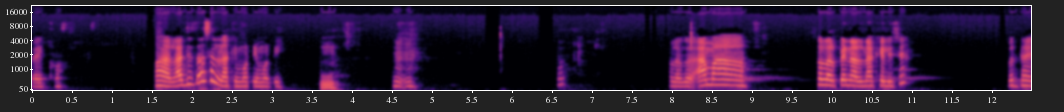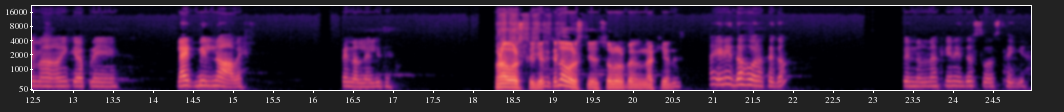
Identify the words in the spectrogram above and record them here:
રાખો હા. લાદી તો હશે ને નાખી મોટી મોટી? હમ. હમ. અલગ આમાં સોલર પેનલ નાખેલી છે. બધામાં અહીં કે આપણે લાઇટ બિલ ન આવે પેનલને લીધે. ઘણા વર્ષ થઈ ગયા કેટલા વર્ષ થયા સોલર પેનલ નાખીએ ને હા એની દસ વર્ષ થઈ ગયા. પેનલ નાખી એની દસ વર્ષ થઈ ગયા.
